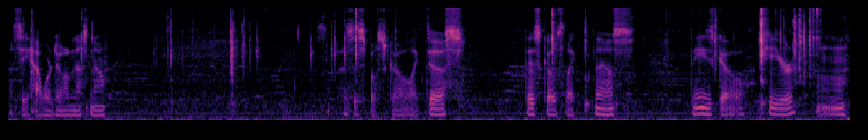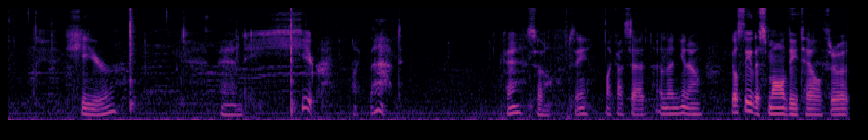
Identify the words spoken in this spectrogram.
Let's see how we're doing this now. This is supposed to go like this. This goes like this. These go here, mm, here, and here, like that. Okay, so see, like I said, and then you know, you'll see the small detail through it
